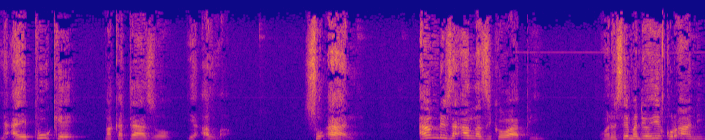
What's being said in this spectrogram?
na aepuke makatazo ya allah. Suali amri za allah ziko wapi? Wanasema ndio hii qurani.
